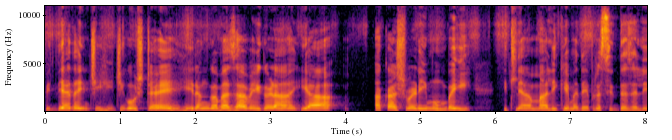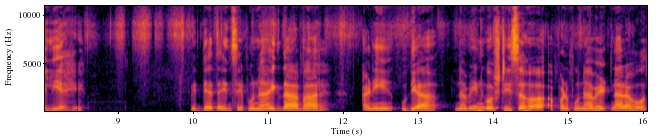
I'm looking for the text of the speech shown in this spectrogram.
विद्याताईंची ही जी गोष्ट आहे ही रंग माझा वेगळा या आकाशवाणी मुंबई इथल्या मालिकेमध्ये प्रसिद्ध झालेली आहे. विद्याताईंचे पुन्हा एकदा आभार आणि उद्या नवीन गोष्टीसह आपण पुन्हा भेटणार आहोत.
